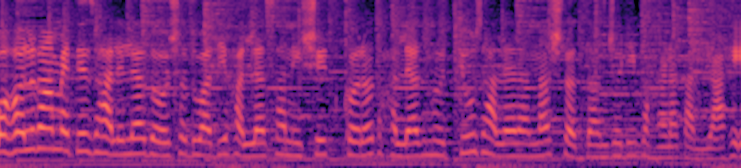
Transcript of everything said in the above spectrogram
पहलगाम येथे झालेल्या दहशतवादी हल्ल्याचा निषेध करत हल्ल्यात मृत्यू झालेल्यांना श्रद्धांजली वाहण्यात आली आहे.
